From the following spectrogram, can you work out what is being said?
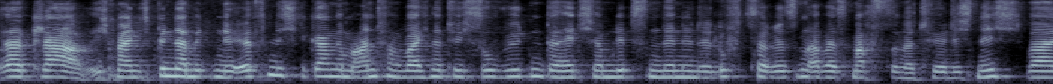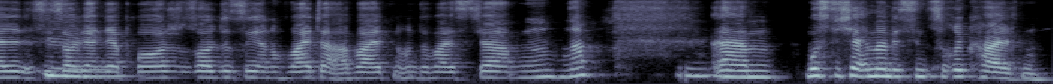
äh, klar, ich meine, ich bin damit in die Öffentlichkeit gegangen. Am Anfang war ich natürlich so wütend, da hätte ich am liebsten den in der Luft zerrissen, aber das machst du natürlich nicht, weil sie mhm. soll ja in der mhm. Branche, sollte sie ja noch weiterarbeiten und du weißt ja, hm, ne? Mhm. Ähm, musste ich ja immer ein bisschen zurückhalten.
